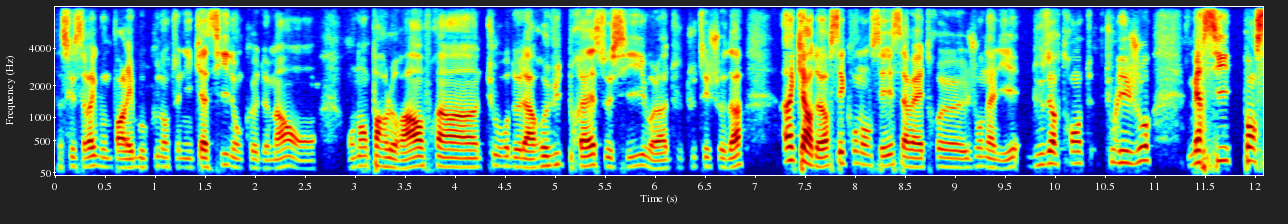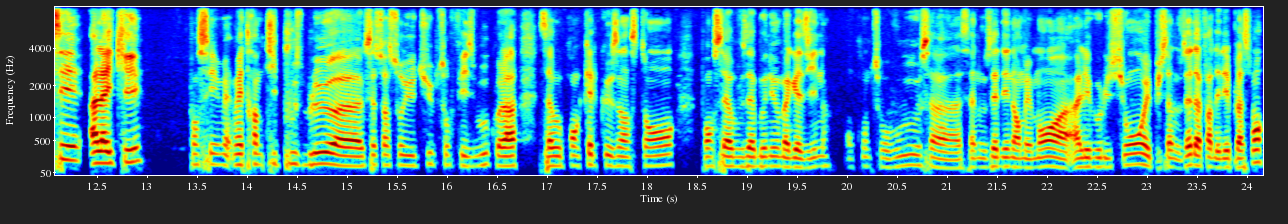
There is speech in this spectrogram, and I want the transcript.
parce que c'est vrai que vous me parlez beaucoup d'Anthony Cassi, donc euh, demain, on, en parlera. On fera un tour de la revue de presse aussi, voilà, tout- toutes ces choses-là. Un quart d'heure, c'est condensé, ça va être euh, journalier, 12h30 tous les jours. Merci, pensez à liker. Pensez à mettre un petit pouce bleu, euh, que ce soit sur YouTube, sur Facebook, voilà, ça vous prend quelques instants. Pensez à vous abonner au magazine, on compte sur vous, ça, ça nous aide énormément à, à l'évolution et puis ça nous aide à faire des déplacements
